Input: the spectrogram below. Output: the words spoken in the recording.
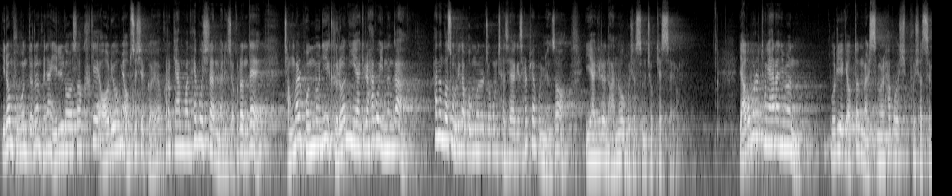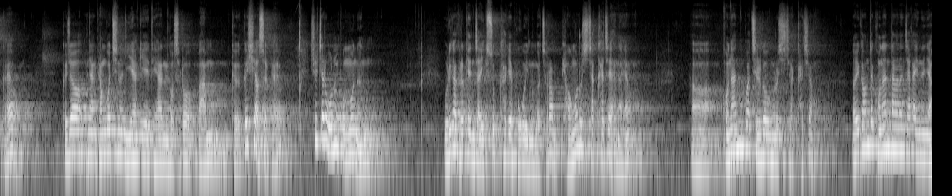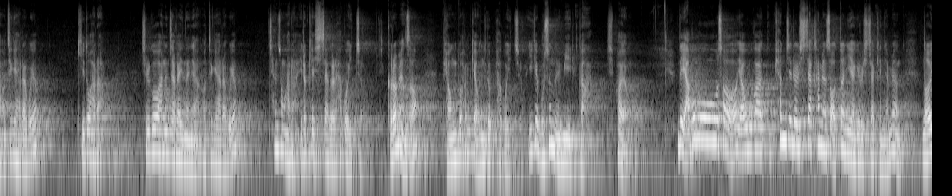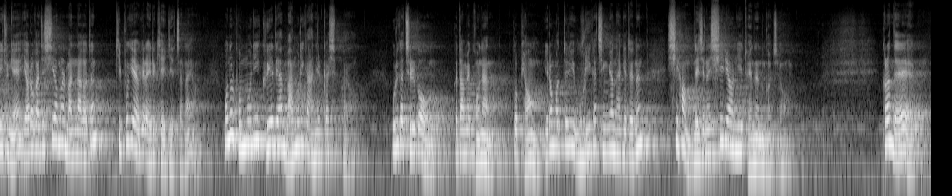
이런 부분들은 그냥 읽어서 크게 어려움이 없으실 거예요. 그렇게 한번 해보시란 말이죠. 그런데 정말 본문이 그런 이야기를 하고 있는가 하는 것은 우리가 본문을 조금 자세하게 살펴보면서 이야기를 나누어 보셨으면 좋겠어요. 야고보를 통해 하나님은 우리에게 어떤 말씀을 하고 싶으셨을까요? 그저 그냥 병 고치는 이야기에 대한 것으로 마음 그 끝이었을까요? 실제로 오는 본문은 우리가 그렇게 이제 익숙하게 보고 있는 것처럼 병으로 시작하지 않아요. 어, 고난과 즐거움으로 시작하죠. 너희 가운데 고난당하는 자가 있느냐? 어떻게 하라고요? 기도하라. 즐거워하는 자가 있느냐? 어떻게 하라고요? 찬송하라. 이렇게 시작을 하고 있죠. 그러면서 병도 함께 언급하고 있죠. 이게 무슨 의미일까 싶어요. 근데 야고보서 야고보가 편지를 시작하면서 어떤 이야기로 시작했냐면 너희 중에 여러 가지 시험을 만나거든 기쁘게 여기라 이렇게 얘기했잖아요. 오늘 본문이 그에 대한 마무리가 아닐까 싶어요. 우리가 즐거움, 그 다음에 고난, 또 병, 이런 것들이 우리가 직면하게 되는 시험 내지는 시련이 되는 거죠. 그런데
